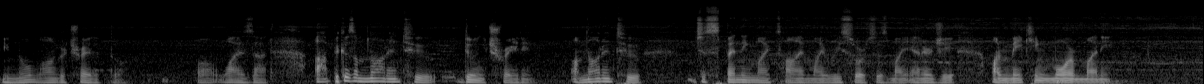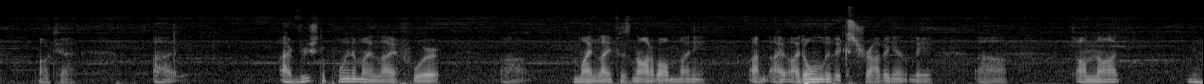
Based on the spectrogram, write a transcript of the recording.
you no longer trade it though. why is that? Uh, because I'm not into doing trading. I'm not into just spending my time, my resources, my energy on making more money. Okay. Uh, I've reached a point in my life where uh, my life is not about money. I, I don't live extravagantly. Uh, I'm not. You know,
